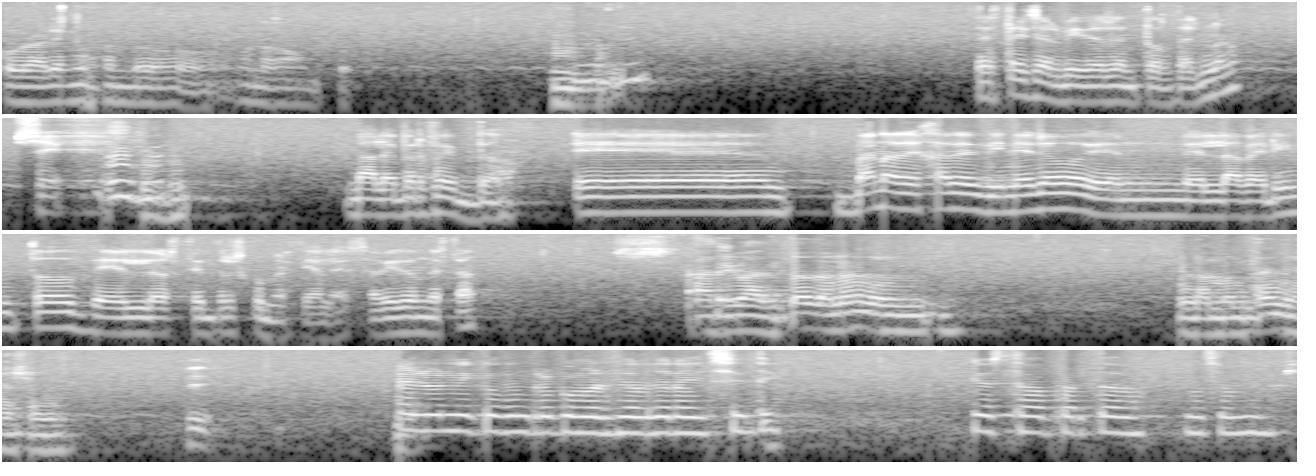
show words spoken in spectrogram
cobraremos cuando, cuando hagamos todo. Estáis servidos entonces, ¿no? Sí. Vale, perfecto. Eh, van a dejar el dinero en el laberinto de los centros comerciales. ¿Sabéis dónde está? Arriba del todo, ¿no? En, en las montañas. ¿o El único centro comercial de Night City. Que está apartado, más o menos.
